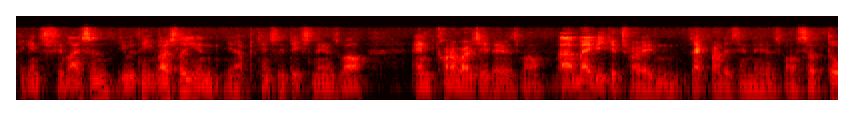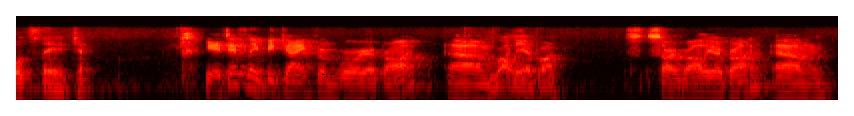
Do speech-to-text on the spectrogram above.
against Finlayson, you would think mostly, and you know, potentially Dixon there as well and Connor Rozee there as well. Uh, maybe you could throw in Zak Butters in there as well. So thoughts there, Jeff? Yeah, definitely a big game from Rory O'Brien. Um, Riley O'Brien. Sorry, Riley O'Brien. Um,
